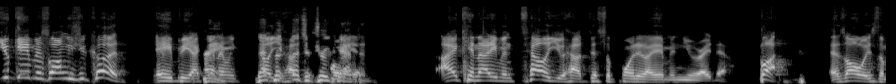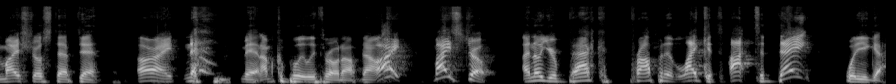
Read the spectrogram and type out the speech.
You gave him as long as you could. AB, I can't hey, even tell you how that's a true captain. I cannot even tell you how disappointed I am in you right now. But as always, the maestro stepped in. All right, man, I'm completely thrown off now. All right, maestro, I know you're back propping it like it's hot today. What do you got?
